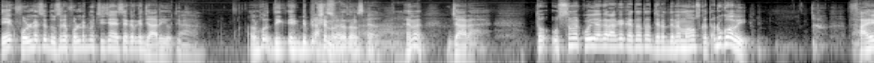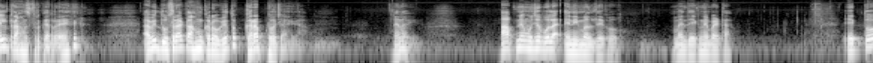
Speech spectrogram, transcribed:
एक फोल्डर से दूसरे फोल्डर में चीज़ें ऐसे करके जा रही होती थी। और वो एक डिपिक्शन होता था उसका है ना? जा रहा है। तो उस समय कोई अगर आके कहता था जरा देना माउस कहता रुको अभी फ़ाइल ट्रांसफ़र कर रहे हैं। अभी दूसरा काम करोगे तो करप्ट हो जाएगा। है ना? आपने मुझे बोला एनिमल देखो मैं देखने बैठा। एक तो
